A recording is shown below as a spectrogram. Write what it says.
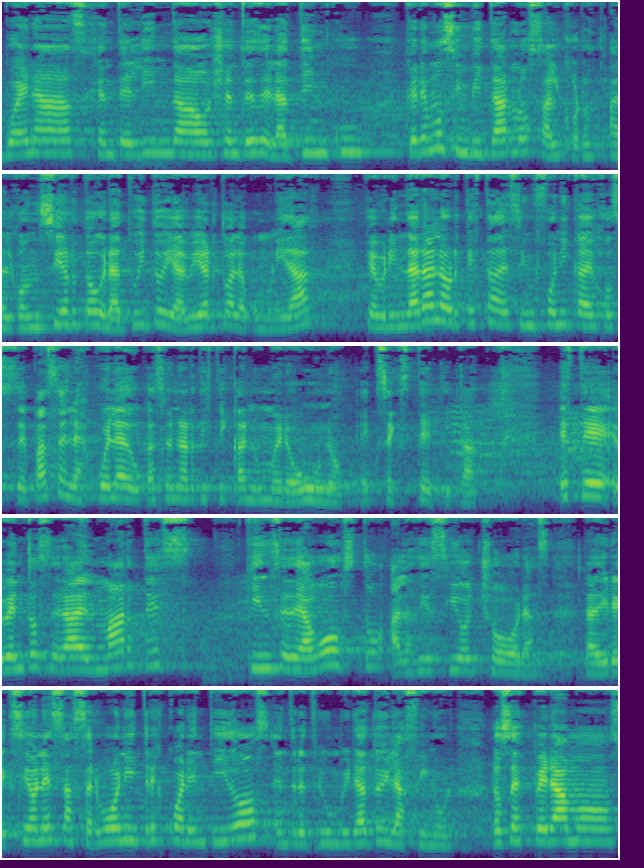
Buenas, gente linda, oyentes de la TINCU. Queremos invitarlos al, al, concierto gratuito y abierto a la comunidad que brindará la Orquesta de Sinfónica de José Paz en la Escuela de Educación Artística número 1, Exestética. Este evento será el martes 15 de agosto a las 18 horas. La dirección es a Cervoni 342 entre Triunvirato y La Finur. Los esperamos.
